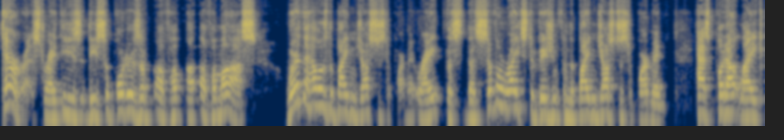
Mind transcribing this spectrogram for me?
terrorists, right? These these supporters of, of, of Hamas. Where the hell is the Biden Justice Department, right? The, the Civil Rights Division from the Biden Justice Department has put out like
